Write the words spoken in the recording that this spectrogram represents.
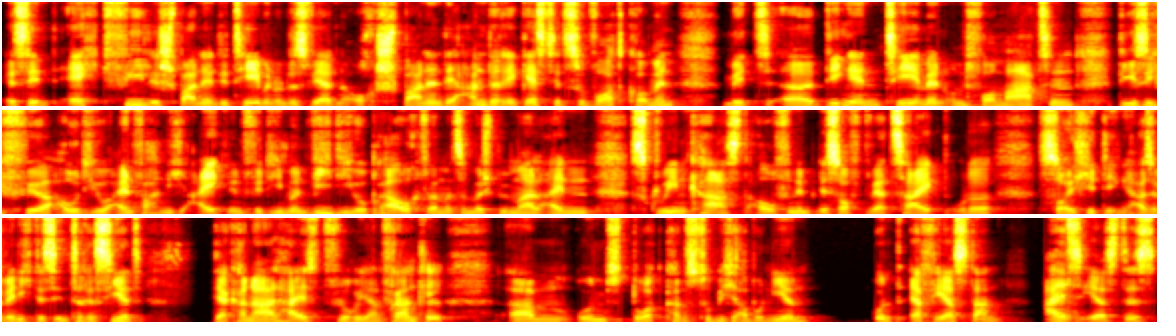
Es sind echt viele spannende Themen und es werden auch spannende andere Gäste zu Wort kommen mit äh, Dingen, Themen und Formaten, die sich für Audio einfach nicht eignen, für die man Video braucht, wenn man zum Beispiel mal einen Screencast aufnimmt, eine Software zeigt oder solche Dinge. Also wenn dich das interessiert, der Kanal heißt Florian Frankel ähm, und dort kannst du mich abonnieren und erfährst dann als erstes,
